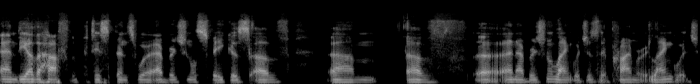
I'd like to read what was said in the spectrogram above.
and the other half of the participants were Aboriginal speakers of um, of uh, an Aboriginal language as their primary language,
